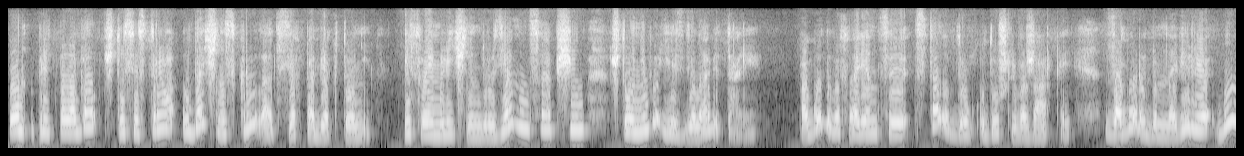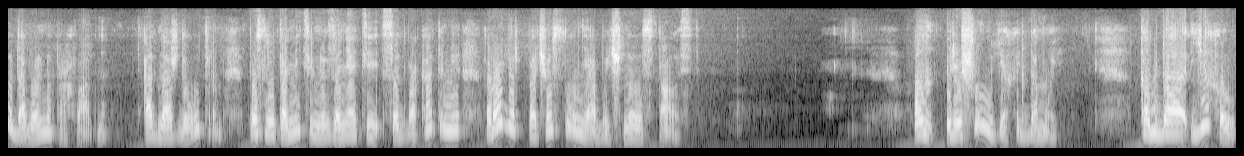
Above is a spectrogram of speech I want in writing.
Он предполагал, что сестра удачно скрыла от всех побег Тони, и своим личным друзьям он сообщил, что у него есть дела в Италии. Погода во Флоренции стала вдруг удушливо жаркой. За городом на вилле было довольно прохладно. Однажды утром, после утомительных занятий с адвокатами, Роберт почувствовал необычную усталость. Он решил уехать домой. Когда ехал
